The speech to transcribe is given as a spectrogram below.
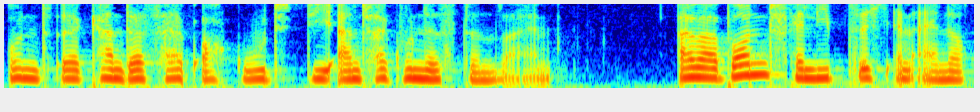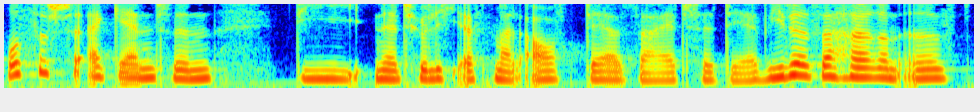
und äh, kann deshalb auch gut die Antagonistin sein. Aber Bond verliebt sich in eine russische Agentin, die natürlich erstmal auf der Seite der Widersacherin ist,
